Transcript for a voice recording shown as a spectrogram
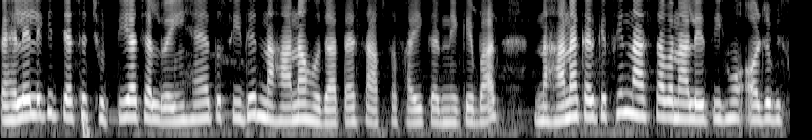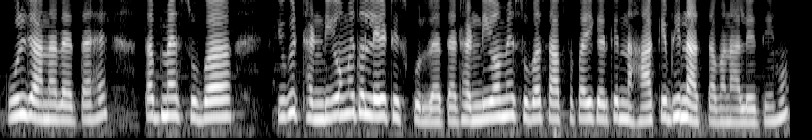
पहले लेकिन जैसे छुट्टियाँ चल रही हैं तो सीधे नहाना हो जाता है साफ़ सफ़ाई करने के बाद। नहाना करके फिर नाश्ता बना लेती हूँ और जब स्कूल जाना रहता है तब मैं सुबह क्योंकि ठंडियों में तो लेट स्कूल रहता है। ठंडियों में सुबह साफ़ सफ़ाई करके नहा के भी नाश्ता बना लेती हूँ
